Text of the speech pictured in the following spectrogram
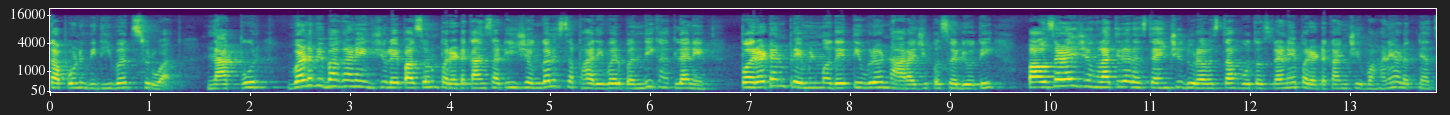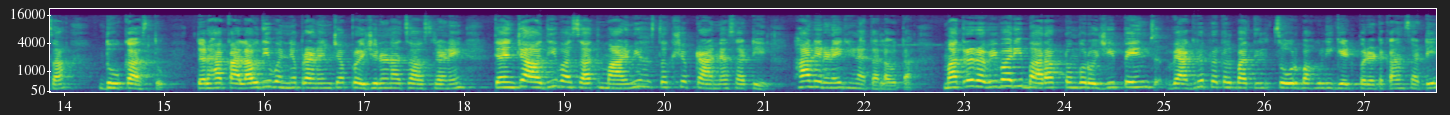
कापून विधिवत सुरुवात. नागपूर वन विभागाने एक जुलैपासून पर्यटकांसाठी जंगल सफारीवर बंदी घातल्याने पर्यटन प्रेमींमध्ये तीव्र नाराजी पसरली होती. पावसाळ्यात जंगलातील रस्त्यांची दुरावस्था होत असल्याने पर्यटकांची वाहने अडकण्याचा धोका असतो. तर हा कालावधी वन्य प्राण्यांच्या प्रजननाचा असल्याने त्यांच्या अधिवासात मानवी हस्तक्षेप टाळण्यासाठी हा निर्णय घेण्यात आला होता. मात्र रविवारी बारा ऑक्टोबर रोजी पेंच व्याघ्र प्रकल्पातील चोर बाहुली गेट पर्यटकांसाठी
